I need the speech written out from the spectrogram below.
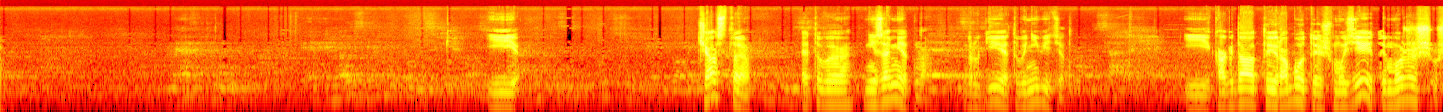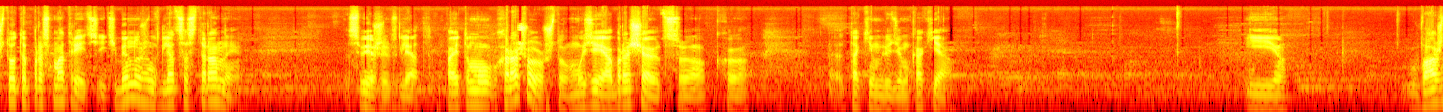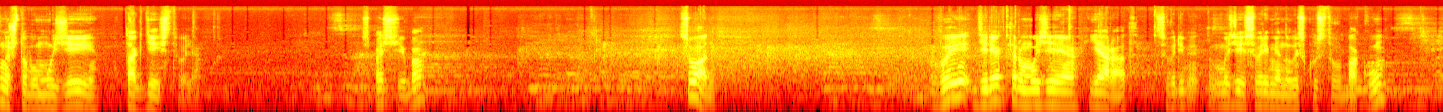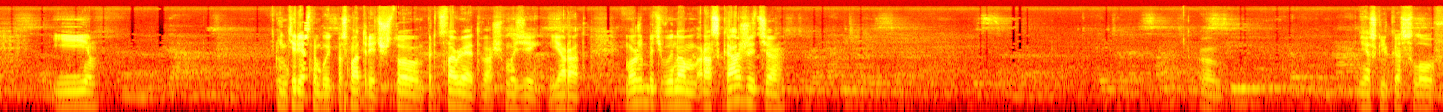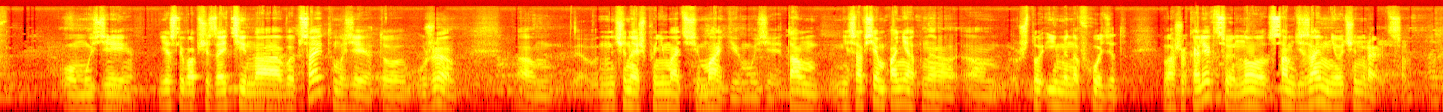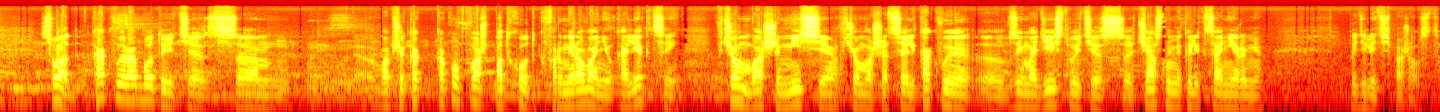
И часто этого незаметно, другие этого не видят. И когда ты работаешь в музее, ты можешь что-то просмотреть, и тебе нужен взгляд со стороны, свежий взгляд. Поэтому хорошо, что музеи обращаются к таким людям, как я. И важно, чтобы музеи так действовали. Спасибо. Суад, вы директор музея Ярат, музея современного искусства в Баку. И интересно будет посмотреть, что представляет ваш музей Ярат. Может быть, вы нам расскажете э, несколько слов о музее. Если вообще зайти на веб-сайт музея, то уже начинаешь понимать всю магию музея. Там не совсем понятно, что именно входит в вашу коллекцию, но сам дизайн мне очень нравится. Суад, как вы работаете с... Вообще, как, каков ваш подход к формированию коллекций? В чем ваша миссия, в чем ваша цель? Как вы э, взаимодействуете с частными коллекционерами? Поделитесь, пожалуйста.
